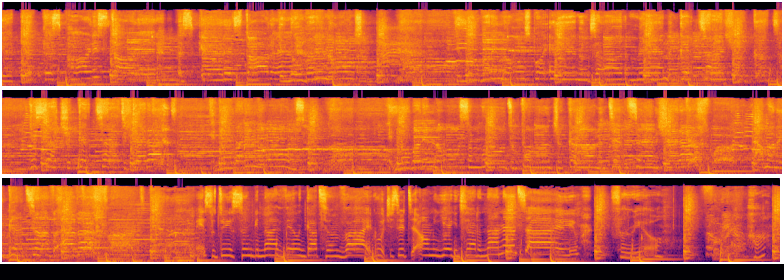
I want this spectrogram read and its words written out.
yeah. 뒤에 숨긴 나의 villain 같은 vibe 굳이 쓸데없는 얘긴 차라 나는 type For real For real? Huh?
